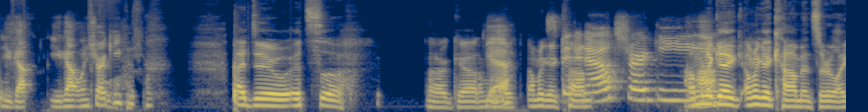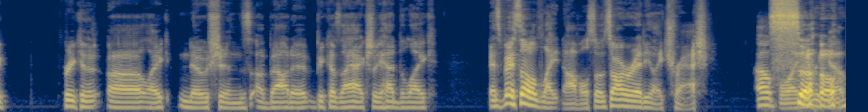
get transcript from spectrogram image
You got you got one, Sharky? I do. It's uh oh god, I'm Yeah? gonna I'm gonna get Spit com- it out, Sharky. I'm Uh-huh. gonna get I'm gonna get comments or like freaking uh like notions about it because I actually had to like it's based on a light novel, so it's already like trash. Oh boy, so here we go.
